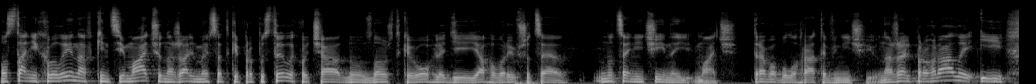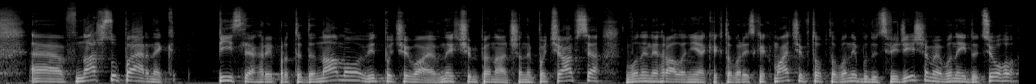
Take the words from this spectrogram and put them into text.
останні хвилина в кінці матчу. На жаль, ми все-таки пропустили. Хоча, ну, знову ж таки, в огляді я говорив, що це. Ну, це нічийний матч. Треба було грати в нічию. На жаль, програли. І е, наш суперник після гри проти Динамо відпочиває. В них чемпіонат ще не почався. Вони не грали ніяких товариських матчів, тобто вони будуть свіжішими. Вони й до цього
